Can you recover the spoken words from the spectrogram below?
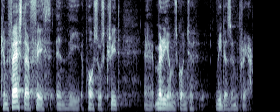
confessed our faith in the Apostles' Creed, uh, Miriam's going to lead us in prayer.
